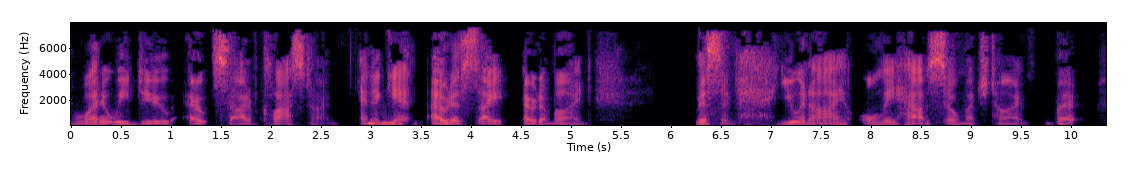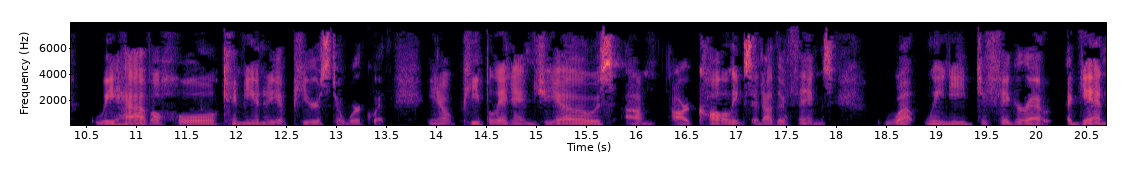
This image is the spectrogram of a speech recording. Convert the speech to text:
what do we do outside of class time? And mm-hmm. again, out of sight, out of mind. Listen, you and I only have so much time, but we have a whole community of peers to work with. You know, people in NGOs, um, our colleagues at other things. What we need to figure out, again,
